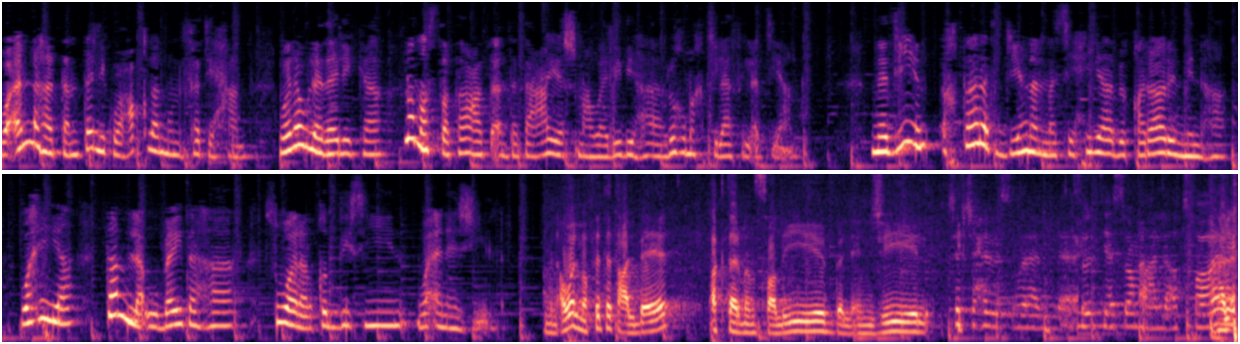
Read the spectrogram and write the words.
وأنها تمتلك عقلا منفتحا ولولا ذلك لما استطاعت أن تتعايش مع والدها رغم اختلاف الأديان. نادين اختارت الديانة المسيحية بقرار منها وهي تملأ بيتها صور القديسين وأناجيل. من أول ما فتت على البيت أكثر من صليب الإنجيل. شفت شو حلوة صورة صورة يسوع مع الأطفال؟ هل...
